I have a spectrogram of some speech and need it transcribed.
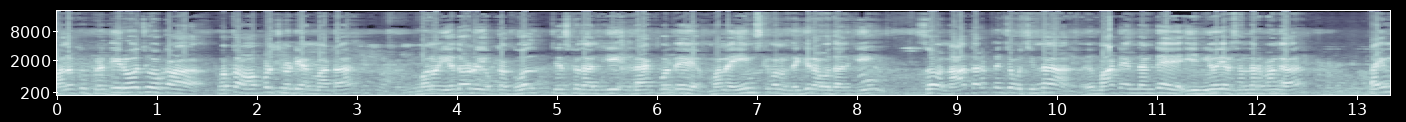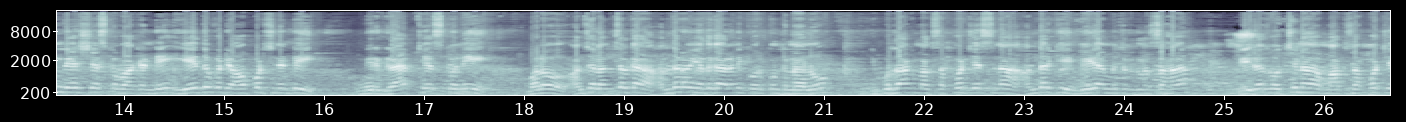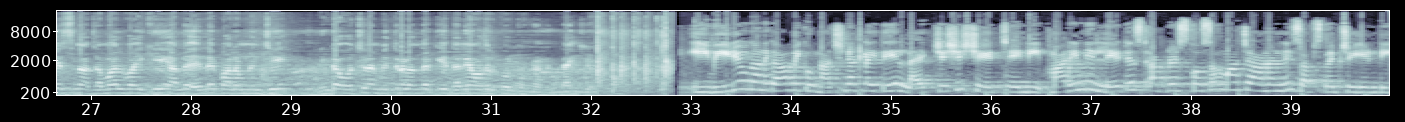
మనకు ప్రతిరోజు ఒక కొత్త ఆపర్చునిటీ అనమాట మనం ఏదో ఒక గోల్ చేసుకోవడానికి లేకపోతే మన ఎయిమ్స్కి మనం దగ్గర అవ్వడానికి. సో నా తరపు నుంచి ఒక చిన్న మాట ఏంటంటే ఈ న్యూ ఇయర్ సందర్భంగా టైం వేస్ట్ చేసుకోబాకండి. ఏదో ఒకటి ఆపర్చునిటీ మీరు గ్రాప్ చేసుకొని మనం అంచెలంచెలుగా అందరం ఎదగాలని కోరుకుంటున్నాను. ఇప్పుడు దాకా మాకు సపోర్ట్ చేసిన అందరికీ మీడియా మిత్రులతో సహా ఈరోజు వచ్చిన మాకు సపోర్ట్ చేసిన జమాల్ బాయ్కి అల్ల ఎల్లేపాలెం నుంచి ఇంకా వచ్చిన మిత్రులందరికీ ధన్యవాదాలు కోరుకుంటున్నాను. థ్యాంక్ యూ ఈ వీడియో కనుక మీకు నచ్చినట్లయితే లైక్ చేసి షేర్ చేయండి. మరిన్ని లేటెస్ట్ అప్డేట్స్ కోసం మా ఛానల్ని సబ్స్క్రైబ్ చేయండి.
